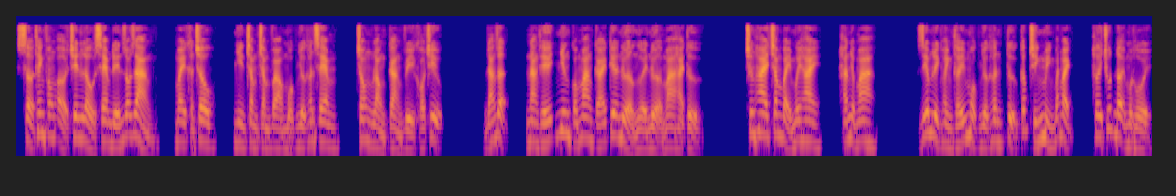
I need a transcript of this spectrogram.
Sở Thanh Phong ở trên lầu xem đến rõ ràng, mày khẩn châu, nhìn chằm chằm vào một nhược hân xem, trong lòng càng vì khó chịu. Đáng giận, nàng thế nhưng có mang cái kia nửa người nửa ma hải tử. Chương 272, hắn nhập ma. Diêm Lịch Hành thấy một nhược hân tự cấp chính mình bắt mạch, hơi chút đợi một hồi,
